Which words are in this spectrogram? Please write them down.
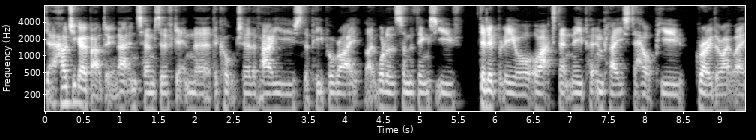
yeah, how do you go about doing that in terms of getting the the culture, the values, the people right? Like, what are some of the things you've deliberately or, or accidentally put in place to help you grow the right way?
